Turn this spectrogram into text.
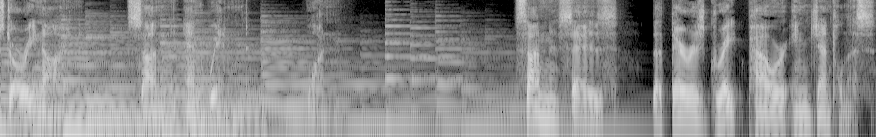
Story 9 Sun and Wind 1. Sun says that there is great power in gentleness.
